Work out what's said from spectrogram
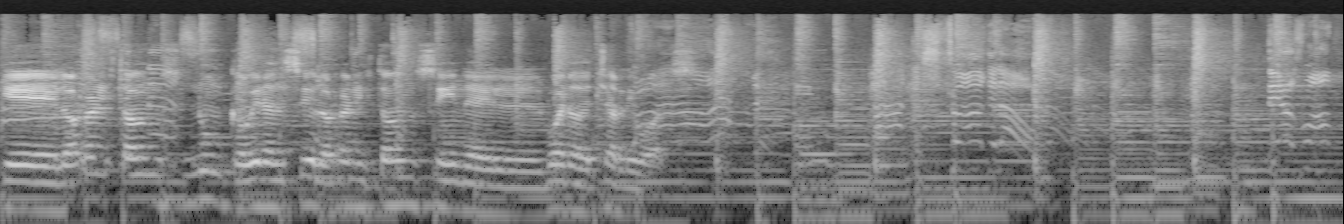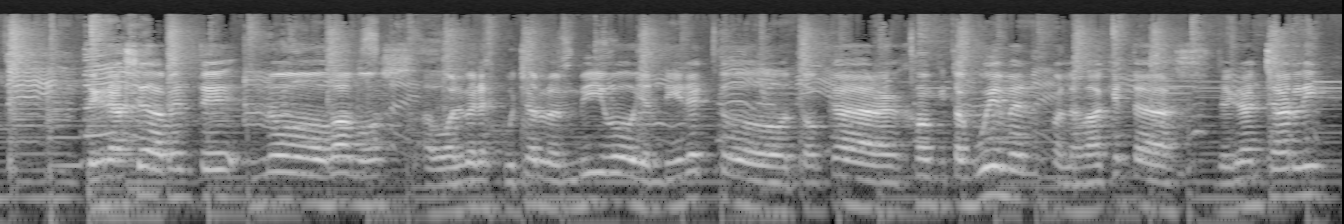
que los Rolling Stones nunca hubieran sido los Rolling Stones sin el bueno de Charlie Watts. Desgraciadamente no vamos a volver a escucharlo en vivo y en directo tocar Honky Tonk Women con las baquetas del Gran Charlie.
